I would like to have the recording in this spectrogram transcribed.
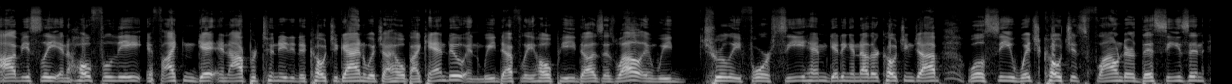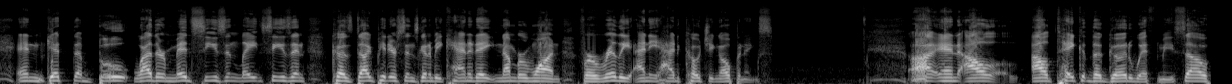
obviously, and hopefully, if I can get an opportunity to coach again, which I hope I can do, and we definitely hope he does as well, and we truly foresee him getting another coaching job. We'll see which coaches flounder this season and get the boot, whether mid-season, late season, because Doug Pederson's going to be candidate number one for really any head coaching openings uh, and I'll I'll take the good with me. So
